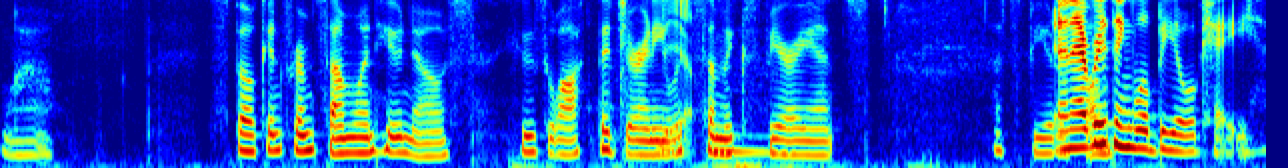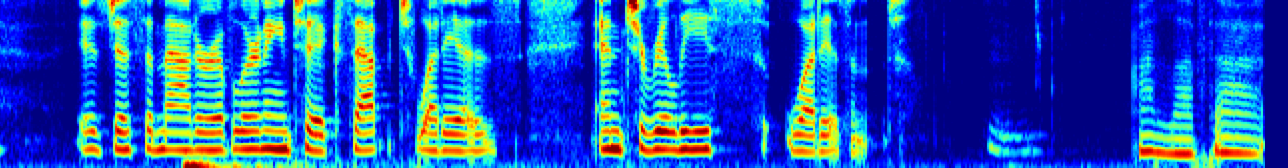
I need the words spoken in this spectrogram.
Wow. Spoken from someone who knows, who's walked the journey with Yeah. some experience. That's beautiful. and everything will be okay. It's just a matter of learning to accept what is and to release what isn't. I love that.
